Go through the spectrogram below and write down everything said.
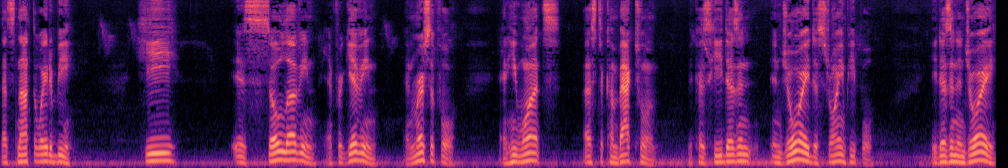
that's not the way to be. He is so loving and forgiving and merciful. And he wants us to come back to him because he doesn't enjoy destroying people. He doesn't enjoy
